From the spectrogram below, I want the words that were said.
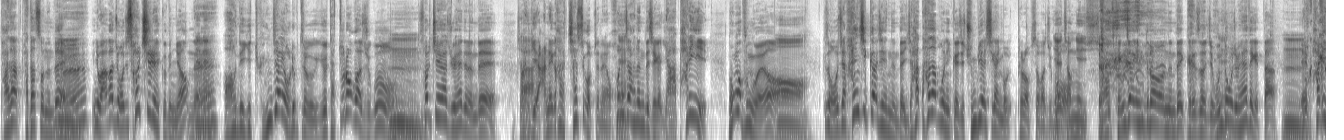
받아 받았었는데 네. 이제 와가지고 어제 설치를 했거든요. 네네. 아 근데 이게 굉장히 어렵더라고요. 이걸 다 뚫어가지고 설치해가지고 해야 되는데 음. 자. 아, 이게 아내가 찰 수가 없잖아요. 혼자 네. 하는데 제가 야 팔이 너무 아픈 거예요. 어. 그래서 어제 1시까지 했는데 이제 하, 다 보니까 이제 준비할 시간이 뭐 별로 없어가지고 예, 정리해 주시죠. 굉장히 힘들었는데 그래서 이제 운동을 좀 해야 되겠다. 음. 예, 팔이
